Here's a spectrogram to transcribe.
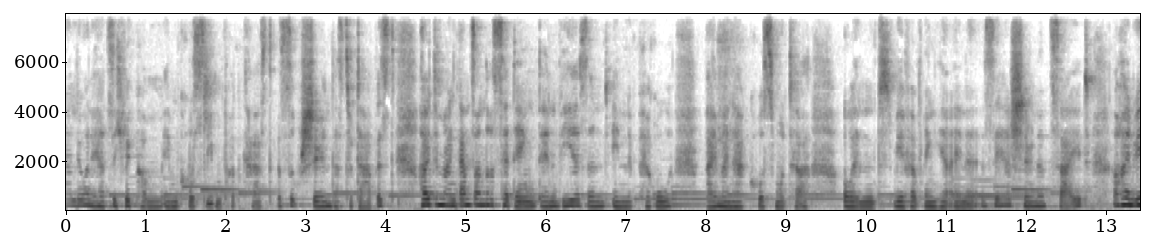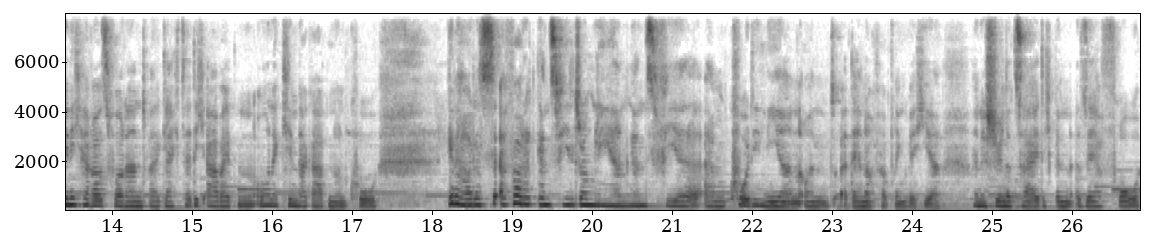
Hallo und herzlich willkommen im Großlieben-Podcast. So schön, dass du da bist. Heute mal ein ganz anderes Setting, denn wir sind in Peru bei meiner Großmutter und wir verbringen hier eine sehr schöne Zeit. Auch ein wenig herausfordernd, weil gleichzeitig arbeiten ohne Kindergarten und Co. Genau, das erfordert ganz viel Jonglieren, ganz viel ähm, Koordinieren und dennoch verbringen wir hier eine schöne Zeit. Ich bin sehr froh,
